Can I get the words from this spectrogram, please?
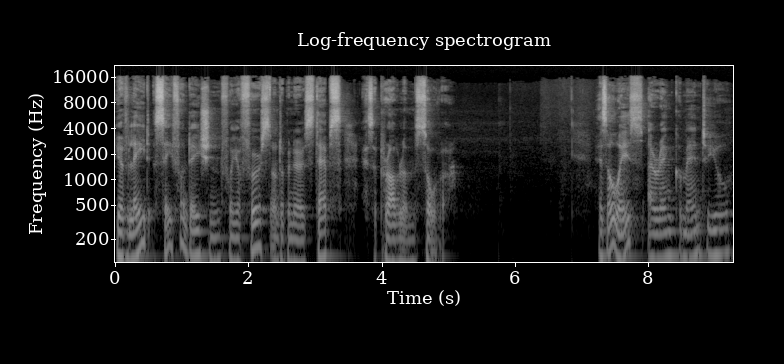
you have laid a safe foundation for your first entrepreneurial steps as a problem solver. As always, I recommend to you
